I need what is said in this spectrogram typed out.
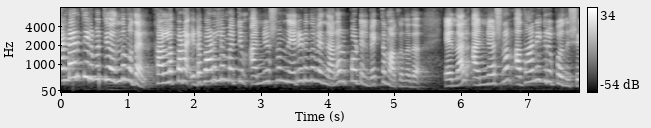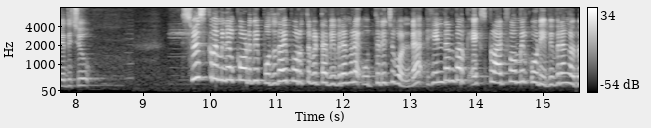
രണ്ടായിരത്തി ഇരുപത്തി ഒന്ന് മുതൽ കള്ളപ്പണ ഇടപാടിലും മറ്റും അന്വേഷണം നേരിടുന്നുവെന്നാണ് റിപ്പോർട്ടിൽ വ്യക്തമാക്കുന്നത്. എന്നാൽ അന്വേഷണം അദാനി ഗ്രൂപ്പ് നിഷേധിച്ചു. സ്വിസ് ക്രിമിനൽ കോടതി പുതുതായി പുറത്തുവിട്ട വിവരങ്ങളെ ഉദ്ധരിച്ചുകൊണ്ട് ഹിൻഡൻബർഗ് എക്സ് പ്ലാറ്റ്ഫോമിൽ കൂടി വിവരങ്ങൾ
